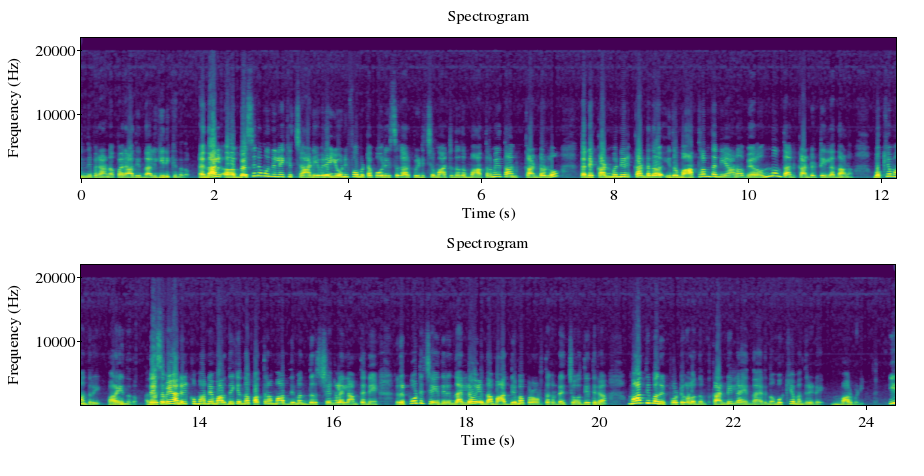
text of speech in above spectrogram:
എന്നിവരാണ് പരാതി നൽകിയിരിക്കുന്നത്. എന്നാൽ ബസിന് മുന്നിലേക്ക് ചാടിയവരെ യൂണിഫോം ഇട്ട പോലീസുകാർ പിടിച്ചു മാറ്റുന്നത് മാത്രമേ താൻ കണ്ടുള്ളൂ. തന്റെ കൺമുന്നിൽ കണ്ടത് ഇത് മാത്രം തന്നെയാണ് വേറൊന്നും താൻ കണ്ടിട്ടില്ലെന്നാണ് മുഖ്യമന്ത്രി പറയുന്നത്. അതേസമയം അനിൽകുമാറിനെ മർദ്ദിക്കുന്ന പത്രമാധ്യമ ദൃശ്യങ്ങളെല്ലാം തന്നെ റിപ്പോർട്ട് ചെയ്തിരുന്നല്ലോ എന്ന മാധ്യമ പ്രവർത്തകരുടെ ചോദ്യത്തിന് മാധ്യമ റിപ്പോർട്ടുകളൊന്നും കണ്ടില്ല എന്നായിരുന്നു മുഖ്യമന്ത്രിയുടെ മറുപടി. ഈ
